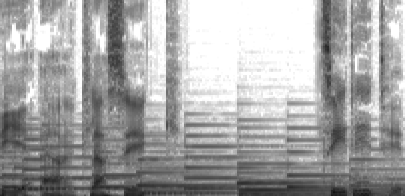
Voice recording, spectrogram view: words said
BR Klassik CD-Tipp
